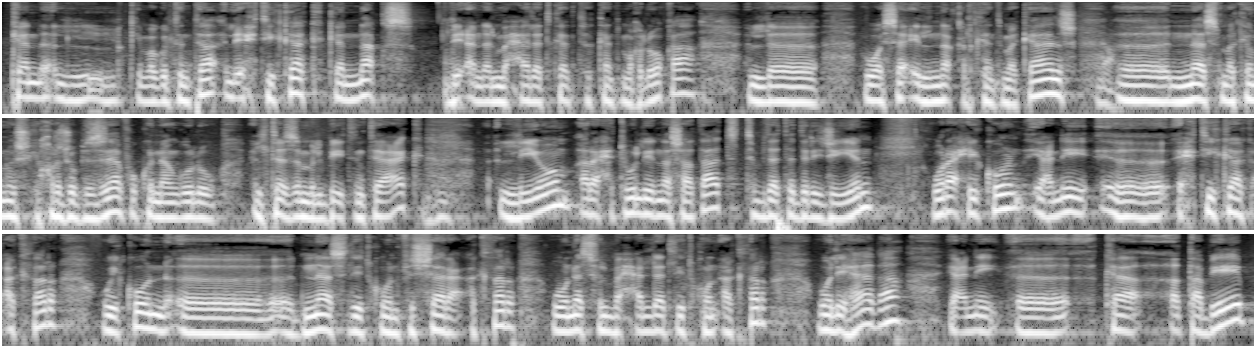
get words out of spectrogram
كان كما قلت انت الاحتكاك كان ناقص. لأن المحالات كانت كانت مغلوقة وسائل النقل كانت ما كانش. نعم. آه الناس ما كانوش يخرجوا بزاف وكنا نقولوا التزم البيت نتاعك. اليوم راح تولي النشاطات تبدأ تدريجيا وراح يكون يعني آه احتكاك أكثر ويكون آه الناس اللي تكون في الشارع أكثر والناس في المحلات اللي تكون أكثر. ولهذا يعني كطبيب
